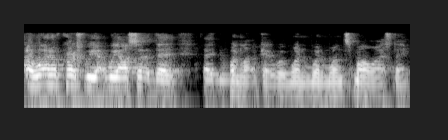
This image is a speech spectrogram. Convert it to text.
Oh, and of course, we we also the uh, one okay one one one small last thing.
